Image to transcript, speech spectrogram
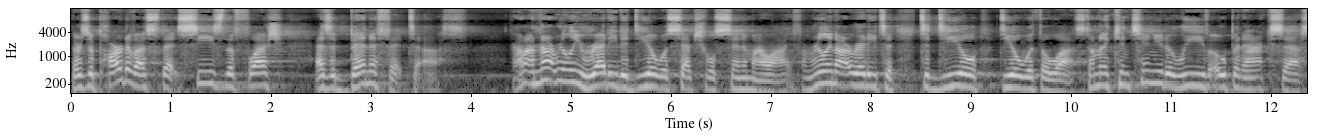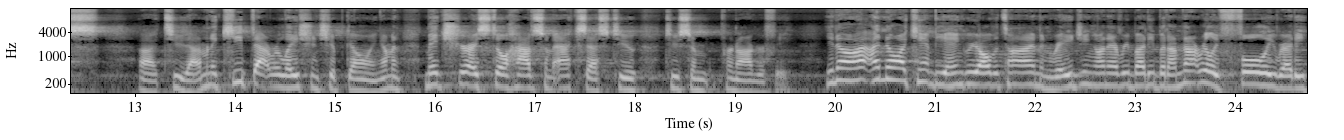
There's a part of us that sees the flesh as a benefit to us. I'm not really ready to deal with sexual sin in my life. I'm really not ready to, to deal deal with the lust. I'm going to continue to leave open access uh, to that. I'm going to keep that relationship going. I'm going to make sure I still have some access to, to some pornography. You know, I, I, know I can't be angry all the time and raging on everybody, but I'm not really fully ready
